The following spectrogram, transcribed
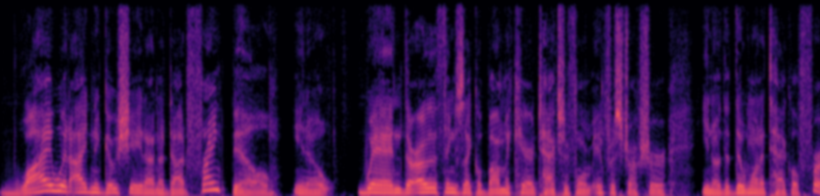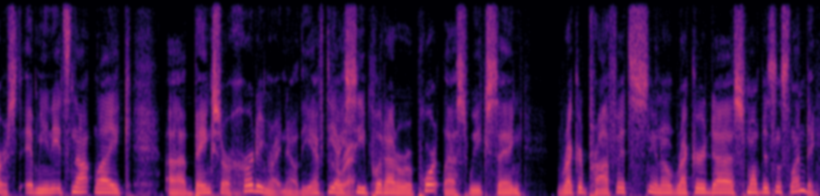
why would I negotiate on a Dodd Frank bill, you know, when there are other things like Obamacare, tax reform, infrastructure, you know, that they want to tackle first? I mean, it's not like uh, banks are hurting right now. The FDIC Correct. put out a report last week saying record profits, you know, record uh, small business lending.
